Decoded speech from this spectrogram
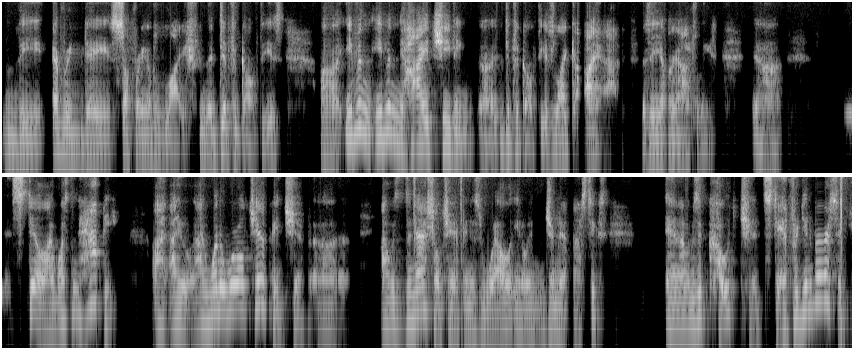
the everyday suffering of life and the difficulties, uh, even even the high achieving uh, difficulties like I had as a young athlete. Uh, still, I wasn't happy. I, I, won a world championship. Uh, I was the national champion as well, you know, in gymnastics. And I was a coach at Stanford University,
